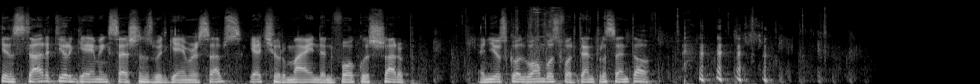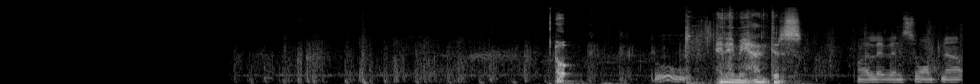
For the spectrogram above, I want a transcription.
can start your gaming sessions with GamerSupps, get your mind and focus sharp, and use code VOMBUZ for 10% off. oh, Ooh, enemy hunters. I live in swamp now.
